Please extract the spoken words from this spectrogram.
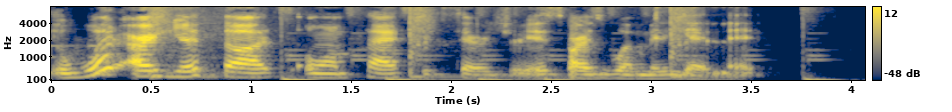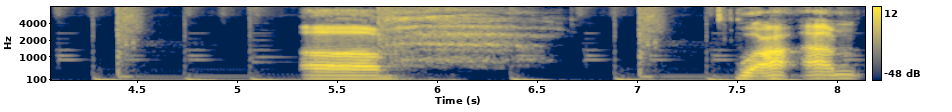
what are your thoughts on plastic surgery as far as women getting it? Um well I, am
